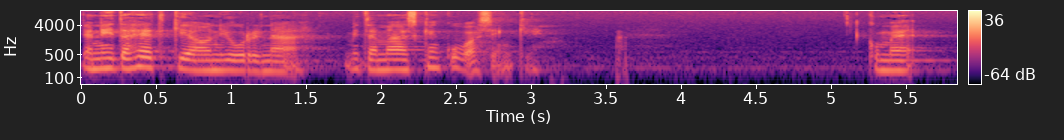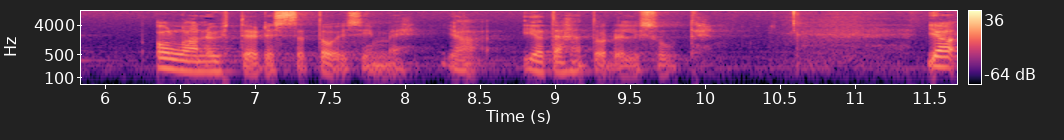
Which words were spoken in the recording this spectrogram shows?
Ja niitä hetkiä on juuri nämä, mitä mä äsken kuvasinkin. Kun me ollaan yhteydessä toisimme ja, ja tähän todellisuuteen. Ja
